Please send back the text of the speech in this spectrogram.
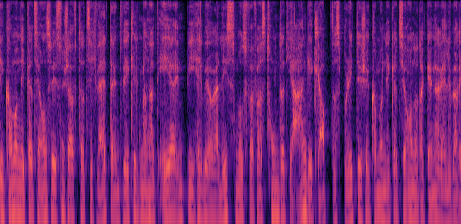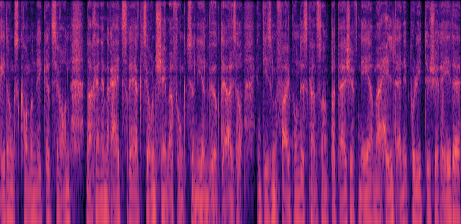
Die Kommunikationswissenschaft hat sich weiterentwickelt. Man hat eher im Behavioralismus vor fast 100 Jahren geglaubt, dass politische Kommunikation oder generell Überredungskommunikation nach einem Reizreaktionsschema funktionieren würde. Also in diesem Fall Bundeskanzler und Parteichef Nehammer hält eine politische Rede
